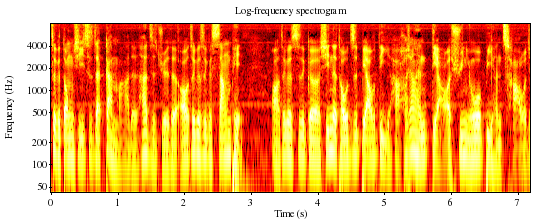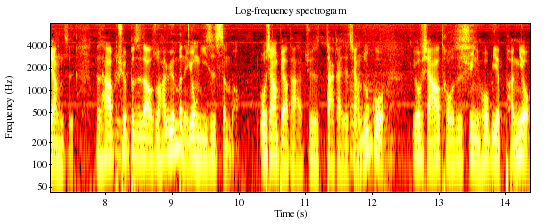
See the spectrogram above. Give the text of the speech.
这个东西是在干嘛的。他只觉得哦，这个是个商品，哦，这个是个新的投资标的，哈，好像很屌啊，虚拟货币很潮这样子。可是他却不知道说他原本的用意是什么。我想要表达就是大概是这样。如果有想要投资虚拟货币的朋友，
